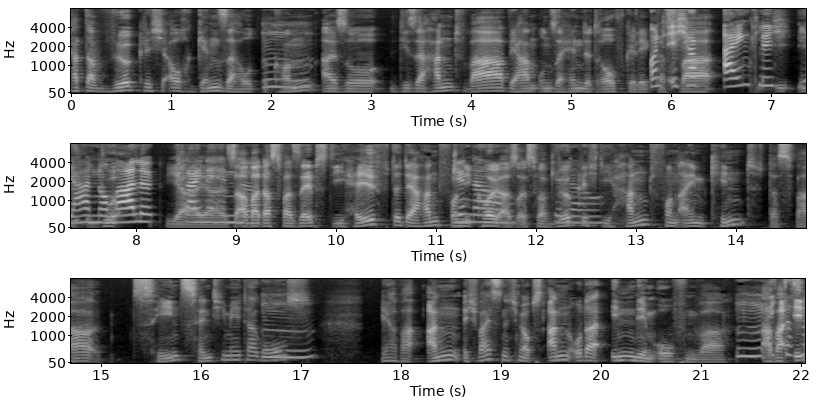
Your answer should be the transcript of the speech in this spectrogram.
hatte da wirklich auch Gänsehaut Mhm. bekommen. Also diese Hand war, wir haben unsere Hände draufgelegt. Und das ich habe eigentlich, I- I- ja, du- normale ja, kleine ja, Hände. also, aber das war selbst die Hälfte der Hand von Genau, Nicole. Also es war genau. wirklich die Hand von einem Kind. Das war 10 Zentimeter groß. Mhm. Er war an, ich weiß nicht mehr, ob es an oder in dem Ofen war. Ich- aber das in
